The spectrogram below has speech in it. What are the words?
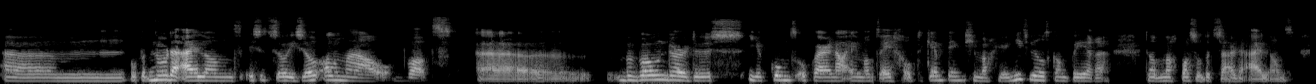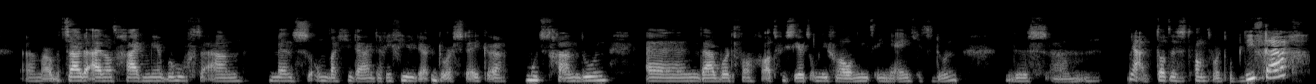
Um, op het Noordereiland is het sowieso allemaal wat uh, bewoonder. Dus je komt elkaar nou eenmaal tegen op de campings. Je mag hier niet wild kamperen. Dat mag pas op het Zuidereiland. Uh, maar op het Zuidereiland ga ik meer behoefte aan mensen, omdat je daar de rivier doorsteken moet gaan doen. En daar wordt van geadviseerd om die vooral niet in je eentje te doen. Dus um, ja, dat is het antwoord op die vraag.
